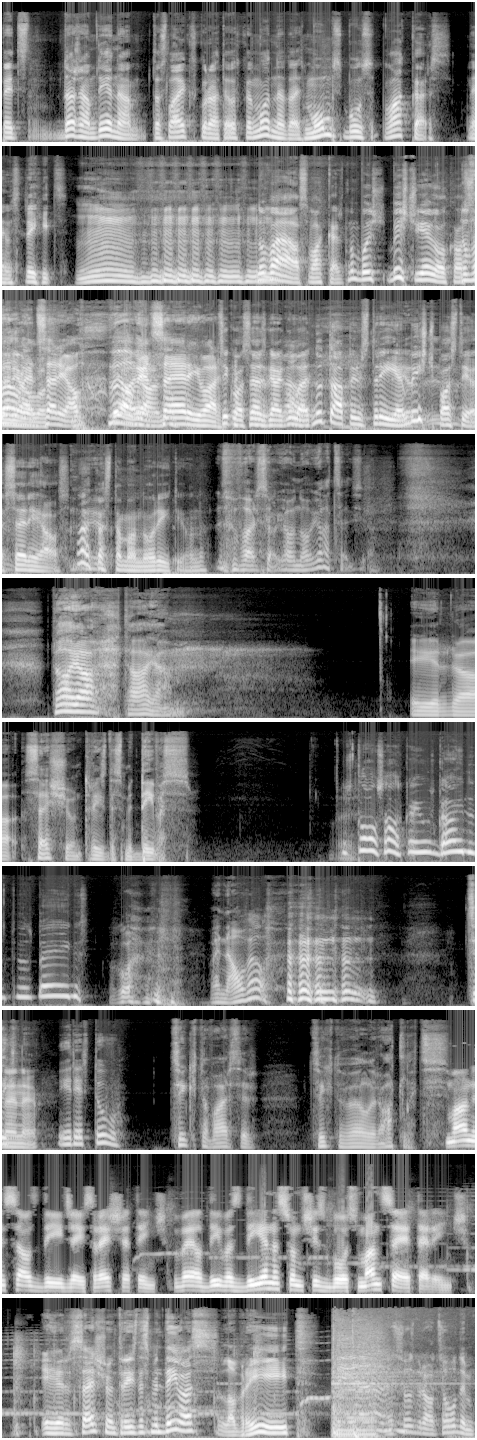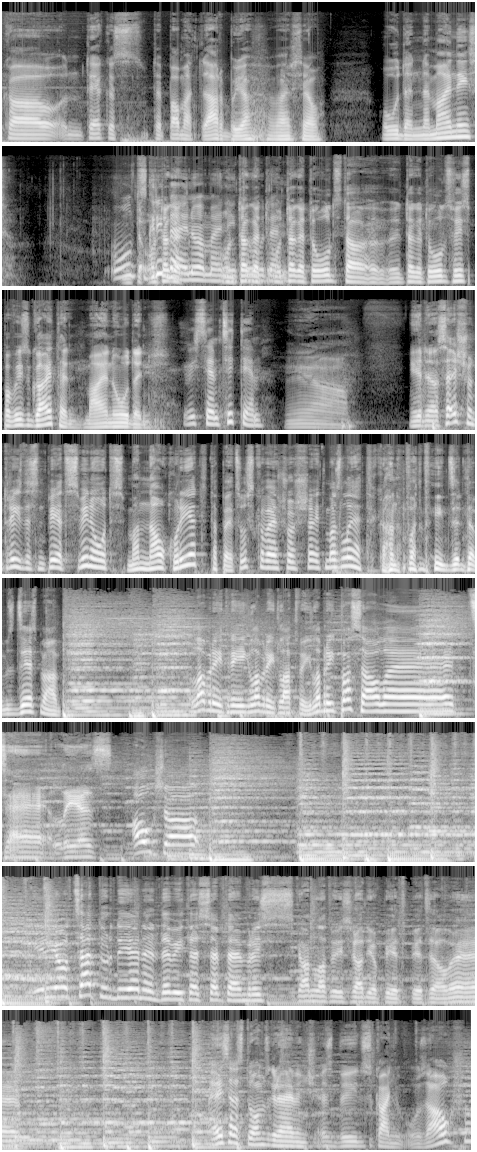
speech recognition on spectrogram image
Pēc dažām dienām tas laiks, kurā tev ir modinātājs, mums būs vakars, nevis rīts. Mm. Nu, vēls vakars. Nu, bišķi ievilkt kaut Nu, vēl viena seriāla. Vēl viena sērija var. Cikos gāju gulēt? Nu, tā pirms trījiem bišķi pastījās seriāls. Vai kas tam man no rīta jau? Nu? Vairs jau, jau nav jāceļ. Jā. Tā jā, tā jā. Ir uh, 6,32. Es klausās, ka jūs gaidat tas beigas. Ko? Vai nav vēl? Cik- Nē, nē. Ir, ir tuvu. Cik tā vairs ir? Cik tā vēl ir atlicis? Mani sauc DJs Rešetiņš, vēl divas dienas un šis būs mans ēteriņš. Ir 6,32. Labrīt! Es uzbraucu Ulim, kā tie, kas te pamet darbu, ja vairs jau ūdeni nemainīs. Uldis Un gribēja nomainīt Un tagad, ūdeni. un tagad Uldis, tā, tagad Uldis visu, pa visu gaiteni maina ūdeņus. Visiem citiem. Jā. Ir ā, 6,35 minūtes. Man nav kur iet, tāpēc uzkavēšos šeit mazliet, kā nu pat bija dzirdams dziesmām. Labrīt, Rīga, labrīt, Latvija, labrīt, pasaulē! Cēlies augšā! Ir jau ceturtdiena, ir 9. septembris, skan Latvijas radio 5,5 LV. Es esmu Toms Grēviņš, es biju skaņu uz augšu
